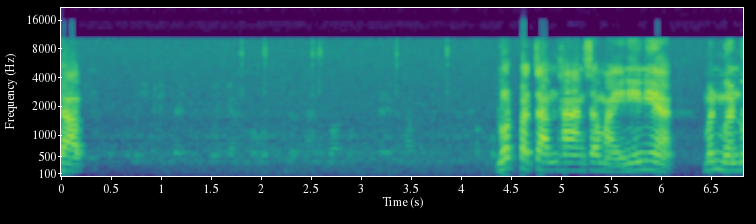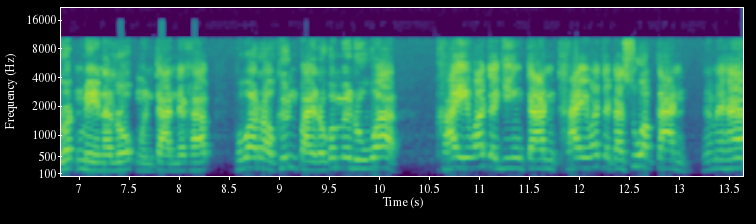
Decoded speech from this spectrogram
ครับรถประจำทางสมัยนี้เนี่ย มันเหมือนรถเมล์นรกเหมือนกันนะครับ เพราะว่าเราขึ้นไปเราก็ไม่รู้ว่า ใครว่าจะยิงกัน ใครว่าจะกระซวกกันใช่ไหมฮะ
